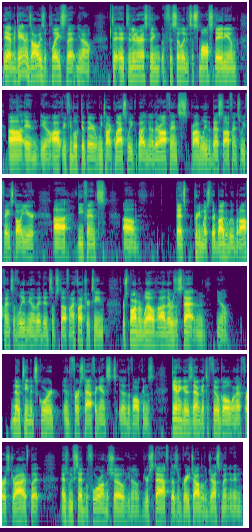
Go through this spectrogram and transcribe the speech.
Yeah, McGannon's always a place that you know. It's an interesting facility. It's a small stadium, uh, and you know if you looked at their, we talked last week about you know their offense, probably the best offense we faced all year. Uh, defense, um, that's pretty much their bugaboo. But offensively, you know they did some stuff, and I thought your team responded well. Uh, there was a stat, and you know no team had scored in the first half against uh, the Vulcans. Gannon goes down, gets a field goal on that first drive, but as we've said before on the show, you know your staff does a great job of adjustment, and then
